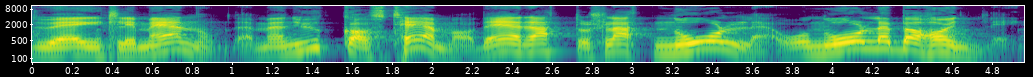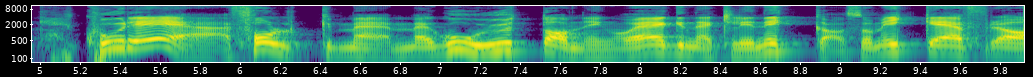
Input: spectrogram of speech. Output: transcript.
du egentlig mener om det. Men ukas tema det er rett og slett nåle og nålebehandling. Hvor er folk med, med god utdanning og egne klinikker som ikke er fra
